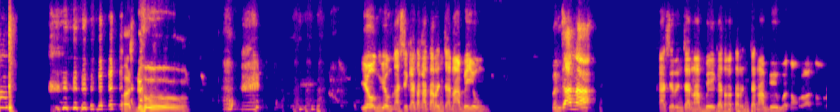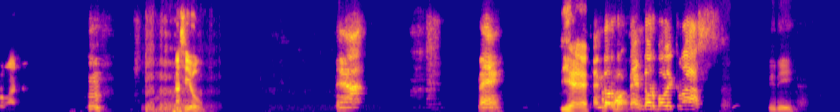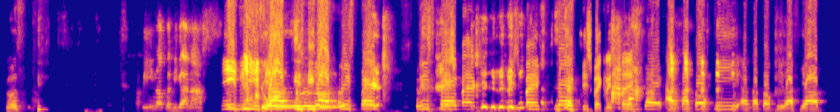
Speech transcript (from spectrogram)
Waduh. Yung, yung kasih kata-kata rencana B, yung. Rencana. Kasih rencana B, kata-kata rencana B buat tongkrongan-tongkrongan. Hmm. Kasih yung. Nih ya. Nih. Iya. Tendor, Apa? bo- tendor boleh keras. ini. Terus Tapi inot lebih ganas. ini siap, siap, respect. Respect, Respect, respect, respect, respect, respect. respect. Angkat topi, angkat topi lah siap.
